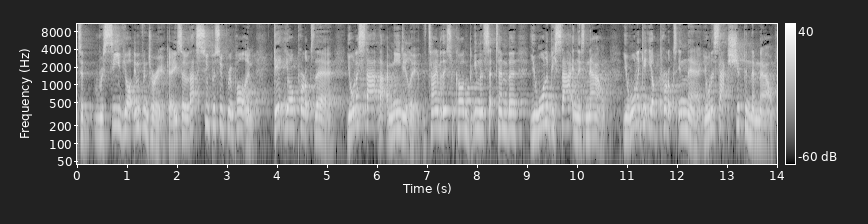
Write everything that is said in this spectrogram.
to receive your inventory, okay? So that's super, super important. Get your products there. You want to start that immediately. At the time of this recording, beginning of September, you want to be starting this now. You want to get your products in there. You want to start shipping them now.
